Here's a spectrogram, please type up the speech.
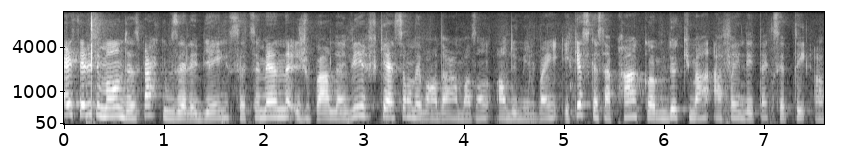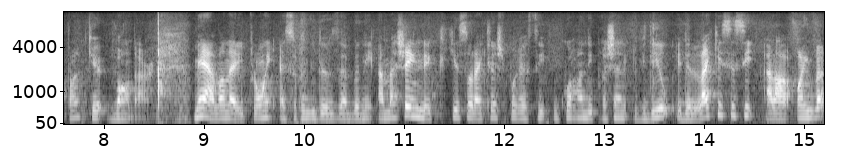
Hey, salut tout le monde, j'espère que vous allez bien. Cette semaine, je vous parle de la vérification des vendeurs Amazon en 2020 et qu'est-ce que ça prend comme document afin d'être accepté en tant que vendeur. Mais avant d'aller plus loin, assurez-vous de vous abonner à ma chaîne, de cliquer sur la cloche pour rester au courant des prochaines vidéos et de liker ceci. Alors, on y va!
